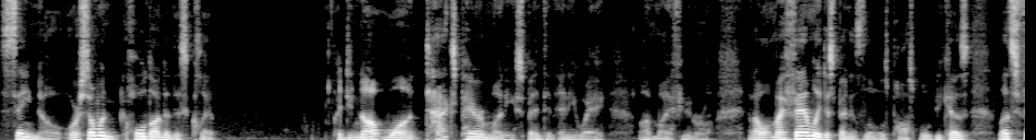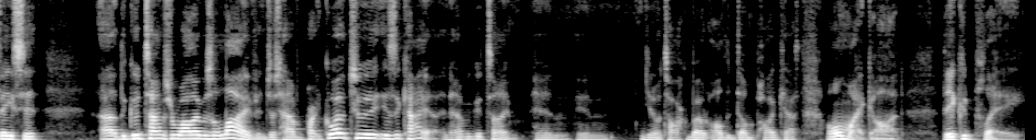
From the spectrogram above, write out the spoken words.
say no. Or someone hold on to this clip. I do not want taxpayer money spent in any way on my funeral. And I want my family to spend as little as possible because let's face it, uh, the good times were while I was alive and just have a party. Go out to izakaya and have a good time and, and you know, talk about all the dumb podcasts. Oh my God. They could play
